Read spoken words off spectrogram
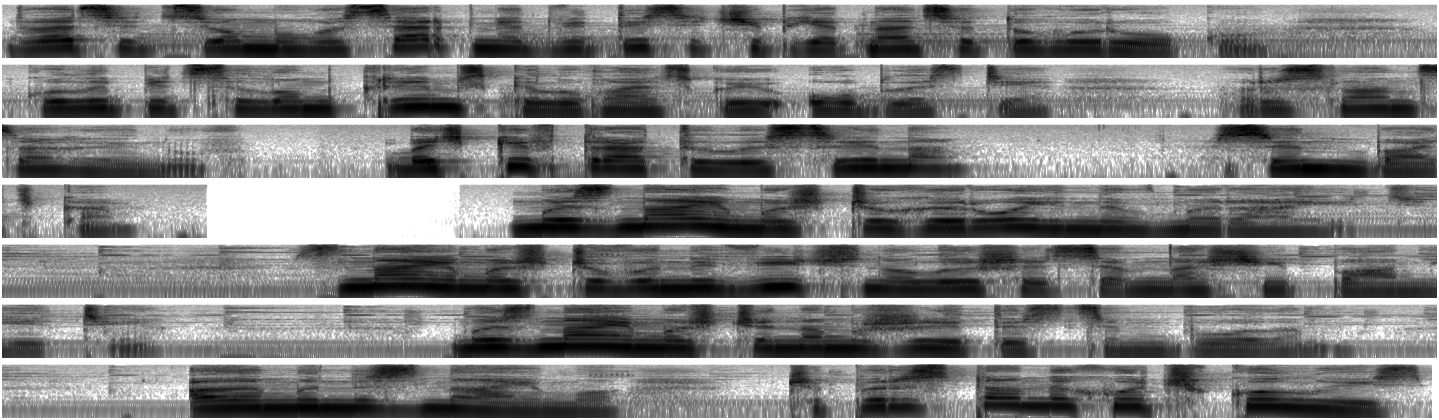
27 серпня 2015 року, коли під селом Кримське Луганської області Руслан загинув. Батьки втратили сина, син батька. Ми знаємо, що герої не вмирають. Знаємо, що вони вічно лишаться в нашій пам'яті. Ми знаємо, що нам жити з цим болем, але ми не знаємо, чи перестане хоч колись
